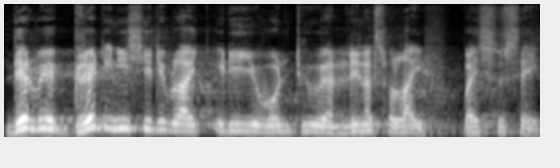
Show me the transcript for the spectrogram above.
There were great initiatives like Edubuntu and Linux for Life by SUSE,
